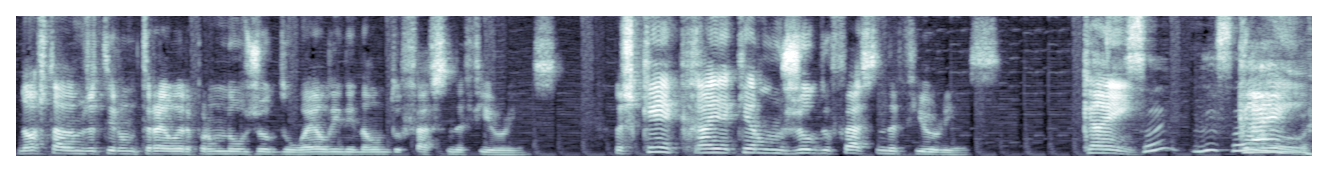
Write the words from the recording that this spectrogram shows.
nós estávamos a ter um trailer para um novo jogo do Alien e não do Fast and the Furious. Mas quem é que raia quer um jogo do Fast and the Furious? Quem? Sei, não sei. Quem?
